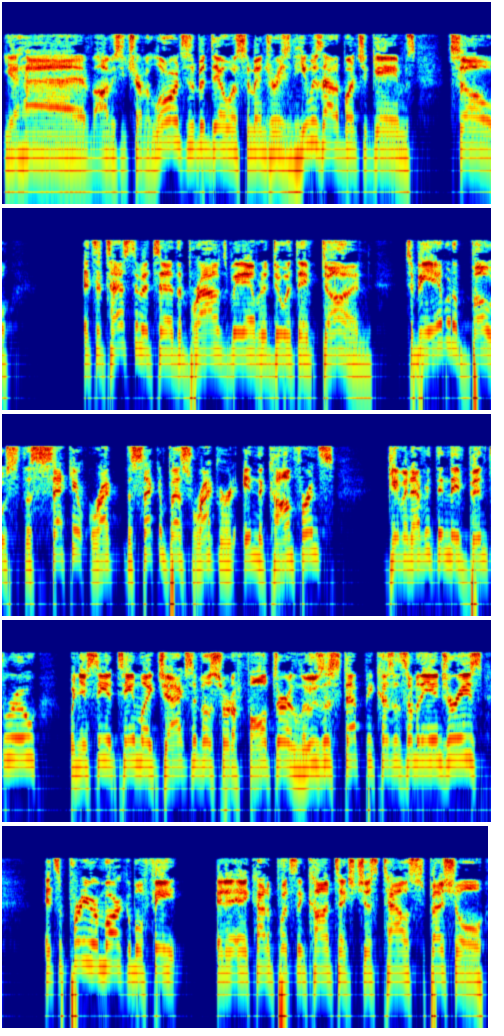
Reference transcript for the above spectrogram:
You have obviously Trevor Lawrence has been dealing with some injuries and he was out a bunch of games. So it's a testament to the Browns being able to do what they've done to be able to boast the second rec- the second best record in the conference, given everything they've been through. When you see a team like Jacksonville sort of falter and lose a step because of some of the injuries, it's a pretty remarkable feat. And it, it kind of puts in context just how special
